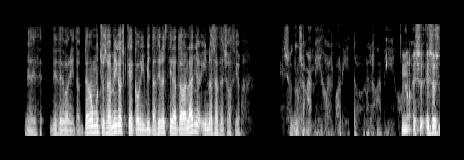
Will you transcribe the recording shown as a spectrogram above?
Mira, dice, dice bonito. Tengo muchos amigos que con invitaciones tiran todo el año y no se hace socio. Esos no son amigos, bonito. No son amigos. No, eso- esos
